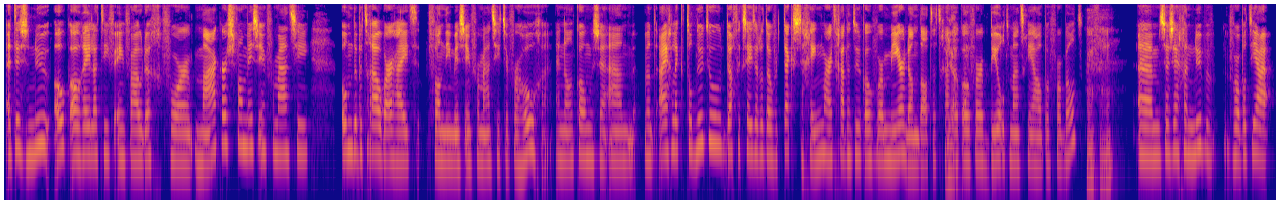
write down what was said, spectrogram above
het is nu ook al relatief eenvoudig voor makers van misinformatie om de betrouwbaarheid van die misinformatie te verhogen. En dan komen ze aan, want eigenlijk tot nu toe dacht ik steeds dat het over teksten ging, maar het gaat natuurlijk over meer dan dat. Het gaat Ja. ook over beeldmateriaal bijvoorbeeld. Ehm, ze zeggen nu be- bijvoorbeeld, ja,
